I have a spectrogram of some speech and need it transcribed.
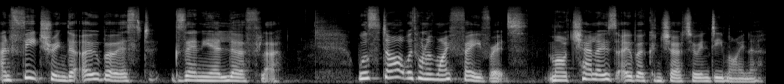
and featuring the oboist Xenia Löffler. We'll start with one of my favourites, Marcello's Oboe Concerto in D minor.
